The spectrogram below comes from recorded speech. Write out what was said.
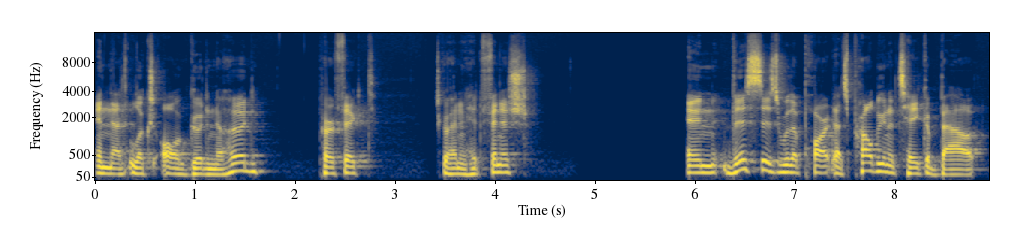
And that looks all good in the hood. Perfect. Let's go ahead and hit finish. And this is with a part that's probably going to take about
